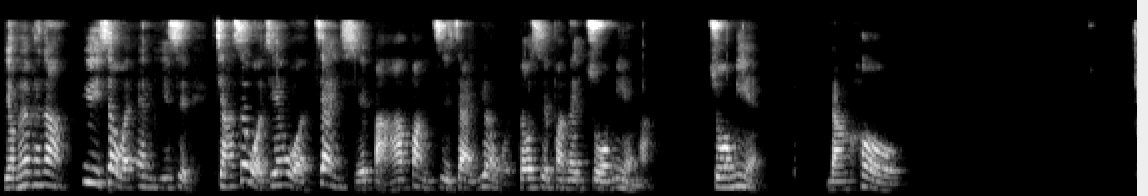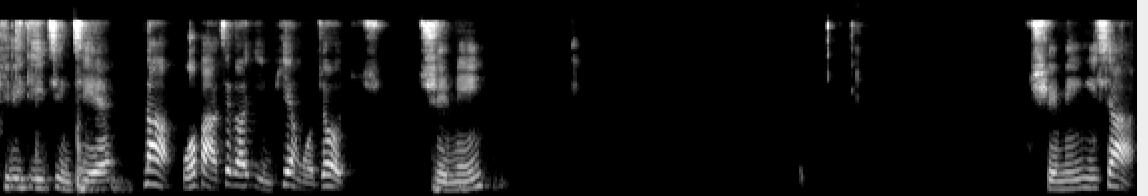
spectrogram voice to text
有没有看到预设为 MP4？假设我今天我暂时把它放置在，因为我都是放在桌面嘛，桌面，然后 PPT 进阶，那我把这个影片我就取名。取名一下。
